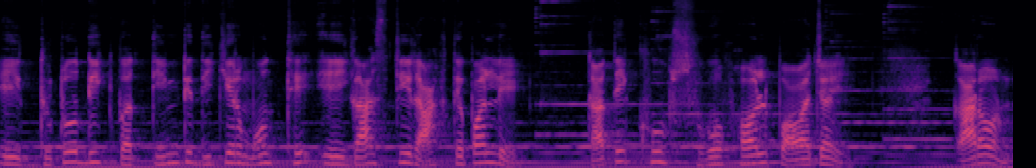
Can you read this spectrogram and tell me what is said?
এই দুটো দিক বা তিনটে দিকের মধ্যে এই গাছটি রাখতে পারলে তাতে খুব শুভ ফল পাওয়া যায়। কারণ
